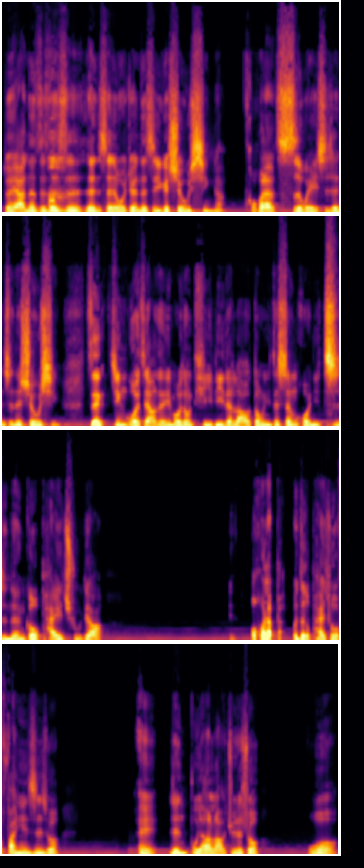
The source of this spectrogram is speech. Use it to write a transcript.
对啊，那这真是人生，我觉得那是一个修行啊。我后来视为是人生的修行。这经过这样的某种体力的劳动，你的生活你只能够排除掉。我后来排我那个排除，我发现是说，哎，人不要老觉得说我。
